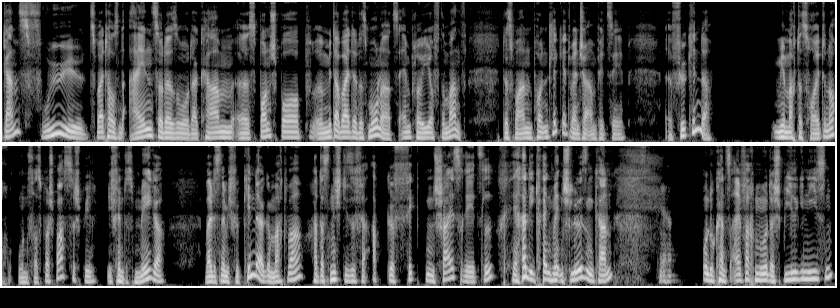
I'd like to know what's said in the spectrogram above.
ganz früh, 2001 oder so, da kam äh, SpongeBob äh, Mitarbeiter des Monats, Employee of the Month. Das war ein Point-and-Click-Adventure am PC äh, für Kinder. Mir macht das heute noch unfassbar Spaß zu spielen. Ich finde es mega weil es nämlich für Kinder gemacht war, hat das nicht diese verabgefickten Scheißrätsel, ja, die kein Mensch lösen kann. Ja. Und du kannst einfach nur das Spiel genießen.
